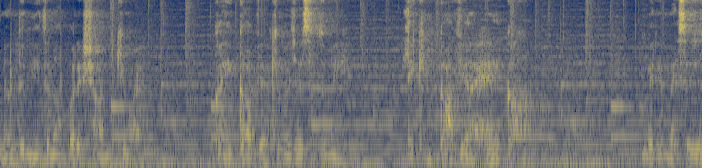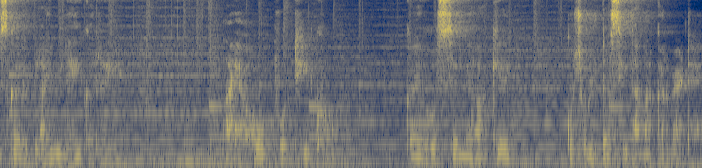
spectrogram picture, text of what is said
नंदिनी इतना परेशान क्यों है? कहीं काव्या की वजह से तो नहीं लेकिन काव्या है कहाँ? मेरे मैसेजेस का रिप्लाई भी नहीं कर रही। आई होप वो ठीक हो। कहीं गुस्से में आके कुछ उल्टा सीधा ना कर बैठे।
